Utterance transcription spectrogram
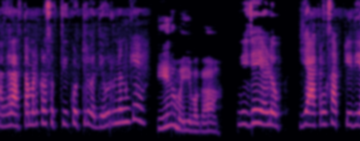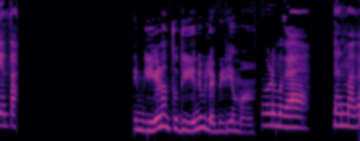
ಹಂಗಾರೆ ಅರ್ಥ ಮಾಡ್ಕೊಳ್ಳೋ ಶಕ್ತಿ ಕೊಟ್ಟಿಲ್ವ ದೇವ್ರು ನನಗೆ ಏನಮ್ಮ ಇವಾಗ? ನಿಜ ಹೇಳು ಯಾಕಂಗ್ ಸಪ್ಕಿದಿ ಅಂತ? ನಿಮ್ಗೆ ಹೇಳಂತದ್ದು ಏನೂ ಇಲ್ಲ ಬಿಡಿಯಮ್ಮ. ನೋಡು ಮಗ ನನ್ನ ಮಗ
